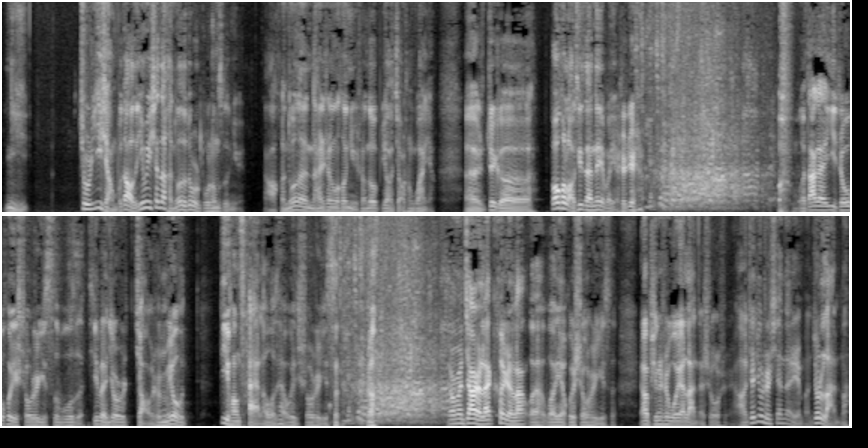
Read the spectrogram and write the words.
你？就是意想不到的，因为现在很多的都是独生子女啊，很多的男生和女生都比较娇生惯养，呃，这个包括老 T 在内吧，也是这样。我大概一周会收拾一次屋子，基本就是脚是没有地方踩了，我才会收拾一次，是吧？要不然家里来客人了，我我也会收拾一次。然后平时我也懒得收拾啊，这就是现在人嘛，就是懒嘛。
